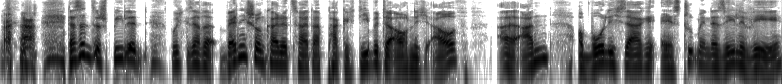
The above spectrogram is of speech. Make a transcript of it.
Das sind so Spiele, wo ich gesagt habe, wenn ich schon keine Zeit habe, packe ich die bitte auch nicht auf äh, an, obwohl ich sage, ey, es tut mir in der Seele weh.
